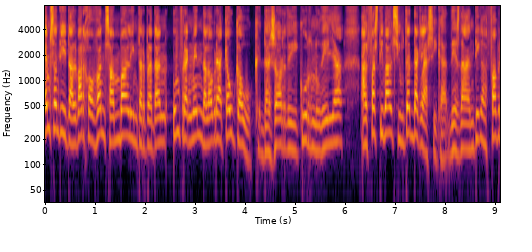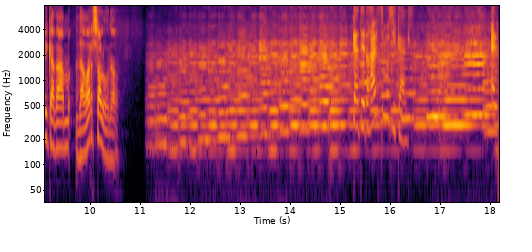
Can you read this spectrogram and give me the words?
Hem sentit el Barhof Ensemble interpretant un fragment de l'obra Caucauc de Jordi Cornudella al Festival Ciutat de Clàssica des de l'antiga fàbrica d'AM de Barcelona. Cathédrales musicales. El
